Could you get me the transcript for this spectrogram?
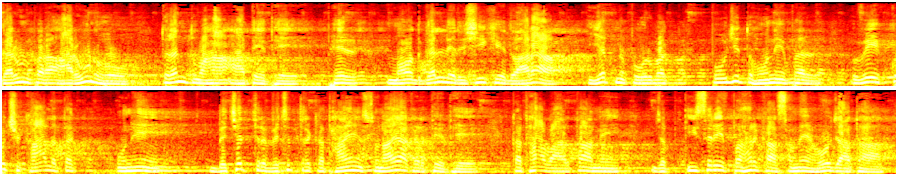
गरुण पर आरूढ़ हो, तुरंत वहाँ आते थे। फिर मौदगल्य ऋषि के द्वारा यत्न पूर्वक पूजित होने पर वे कुछ काल तक उन्हें विचित्र विचित्र कथाएँ सुनाया करते थे। कथा वार्ता में जब तीसरे पहर का समय हो जाता,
